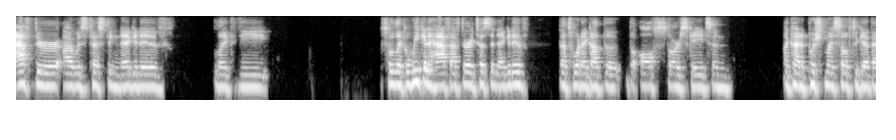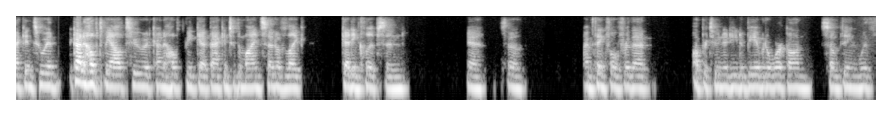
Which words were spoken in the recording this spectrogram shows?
after i was testing negative like the so like a week and a half after i tested negative that's when i got the the all star skates and I kind of pushed myself to get back into it. It kind of helped me out too. It kind of helped me get back into the mindset of like getting clips and yeah. So I'm thankful for that opportunity to be able to work on something with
